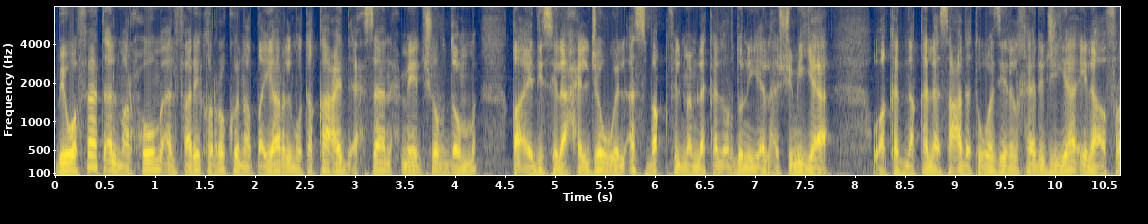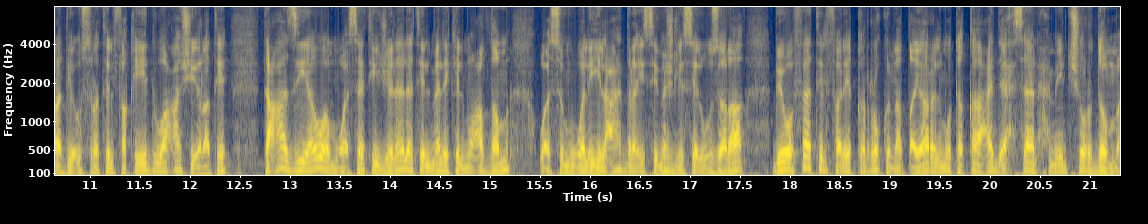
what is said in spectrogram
بوفاة المرحوم الفريق الركن الطيار المتقاعد إحسان حميد شردم قائد سلاح الجو الأسبق في المملكة الأردنية الهاشمية. وقد نقل سعادة وزير الخارجية إلى أفراد أسرة الفقيد وعشيرته تعازي ومواساة جلالة الملك المعظم وسمو ولي العهد رئيس مجلس الوزراء بوفاة الفريق الركن الطيار المتقاعد إحسان حميد شردم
